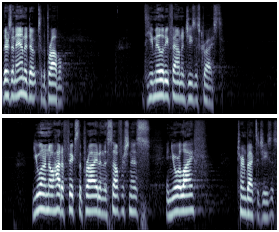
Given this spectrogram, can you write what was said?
there's an antidote to the problem. The humility found in Jesus Christ. You want to know how to fix the pride and the selfishness in your life? Turn back to Jesus.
